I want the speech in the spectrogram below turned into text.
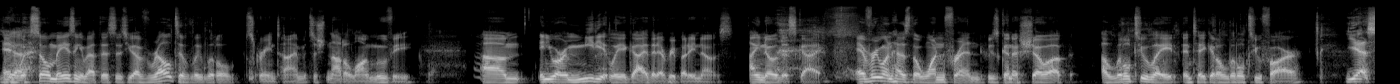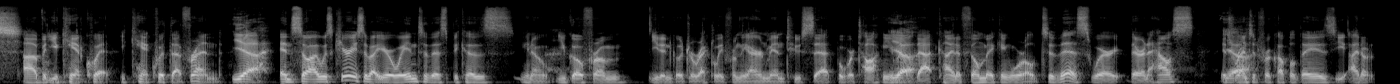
and Yeah. what's so amazing about this is you have relatively little screen time. It's just not a long movie. Um, and you are immediately a guy that everybody knows. I know this guy. Everyone has the one friend who's going to show up a little too late and take it a little too far, yes. uh, but you can't quit. You can't quit that friend. yeah. And so I was curious about your way into this because, you know, you go from, you didn't go directly from the Iron Man 2 set, but we're talking Yeah. about that kind of filmmaking world to this where they're in a house, it's Yeah. rented for a couple days. You, I don't,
